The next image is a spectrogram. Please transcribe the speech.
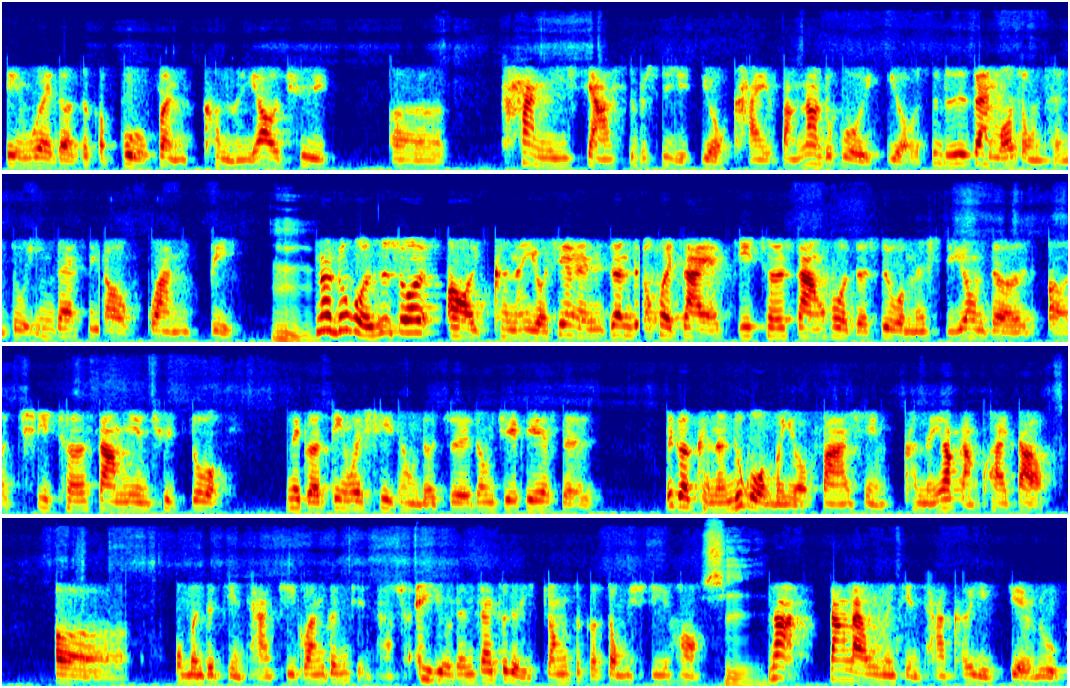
定位的这个部分，可能要去呃看一下是不是有开放。那如果有，是不是在某种程度应该是要关闭？嗯，那如果是说哦、呃，可能有些人真的会在机车上或者是我们使用的呃汽车上面去做那个定位系统的追踪 GPS 的这个，可能如果我们有发现，可能要赶快到呃。我们的检察机关跟检察说，哎，有人在这个里装这个东西哈，是。那当然，我们检察可以介入。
